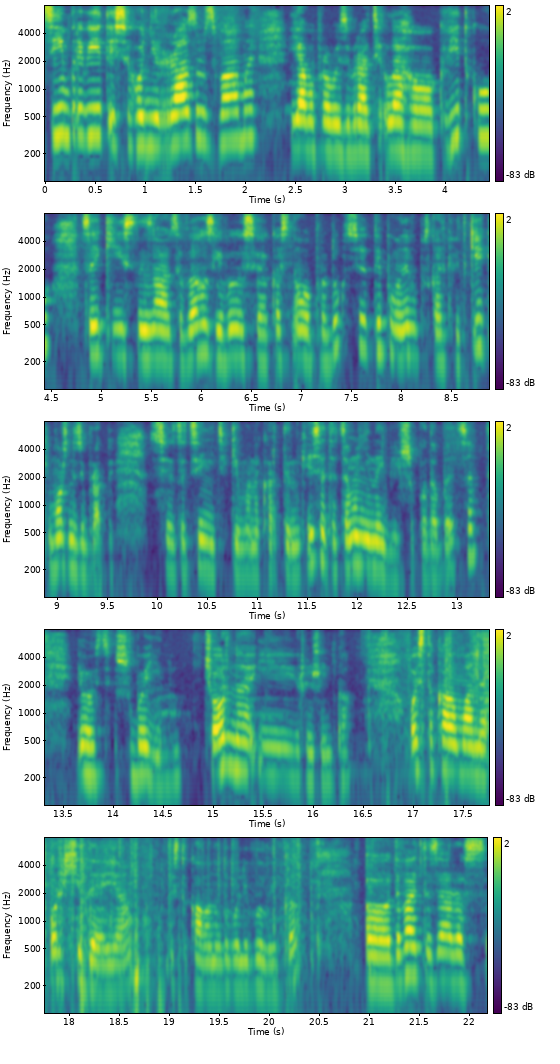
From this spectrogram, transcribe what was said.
Всім привіт! І сьогодні разом з вами я попробую зібрати Лего квітку. Це якісь, не знаю, це в Лего з'явилася якась нова продукція. Типу вони випускають квітки, які можна зібрати. Це зацініть, які в мене картинки та це мені найбільше подобається. І ось шибаїн. Чорна і риженька. Ось така у мене орхідея. Ось така вона доволі велика. Е, давайте зараз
